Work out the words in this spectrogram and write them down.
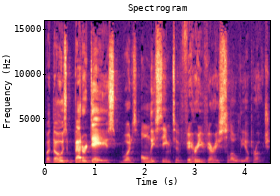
but those better days would only seem to very, very slowly approach.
